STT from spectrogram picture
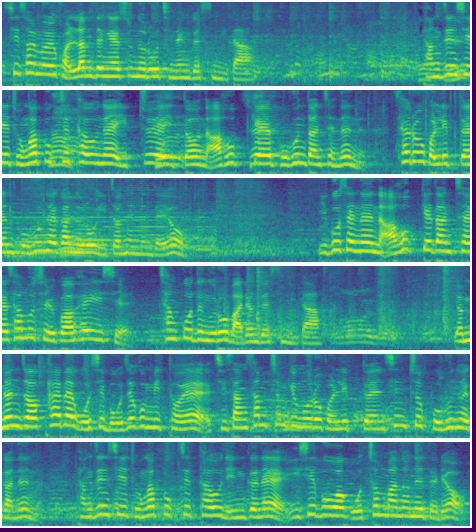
시설물 관람 등의 순으로 진행됐습니다. 당진시 종합복지타운에 입주해 있던 9개 보훈단체는 새로 건립된 보훈회관으로 이전했는데요. 이곳에는 9개 단체 사무실과 회의실, 창고 등으로 마련됐습니다. 연면적 855제곱미터의 지상 3층 규모로 건립된 신축 보훈회관은 당진시 종합복지타운 인근에 25억 5천만 원을 들여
